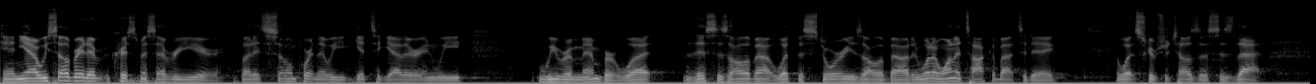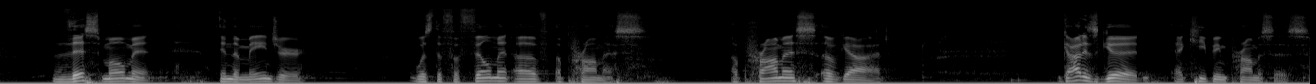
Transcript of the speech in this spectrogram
And yeah, we celebrate every, Christmas every year, but it's so important that we get together and we we remember what this is all about, what the story is all about. And what I want to talk about today, and what Scripture tells us, is that this moment in the manger was the fulfillment of a promise, a promise of God. God is good at keeping promises.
